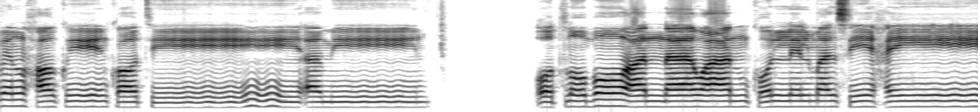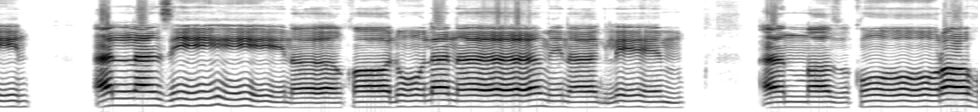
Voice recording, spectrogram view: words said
بالحقيقة أمين. اطلبوا عنا وعن كل المسيحيين. الذين قالوا لنا من أجلهم أن نذكره.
